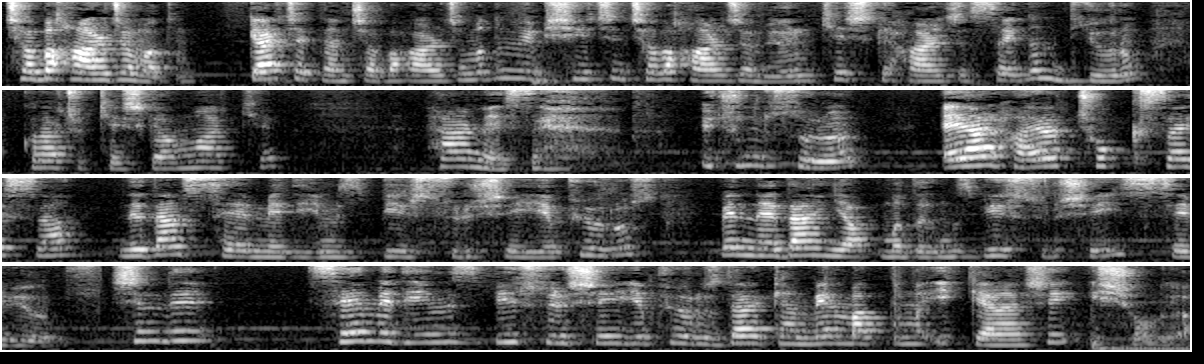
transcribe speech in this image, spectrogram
Çaba harcamadım. Gerçekten çaba harcamadım ve bir şey için çaba harcamıyorum. Keşke harcasaydım diyorum. O kadar çok keşkem var ki. Her neyse. Üçüncü soru. Eğer hayat çok kısaysa neden sevmediğimiz bir sürü şeyi yapıyoruz ve neden yapmadığımız bir sürü şeyi seviyoruz? Şimdi sevmediğimiz bir sürü şey yapıyoruz derken benim aklıma ilk gelen şey iş oluyor.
